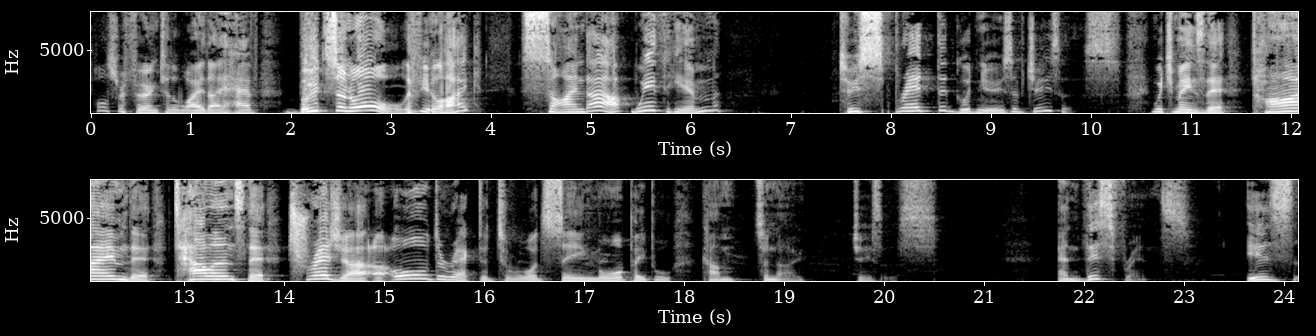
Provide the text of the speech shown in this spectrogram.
Paul's referring to the way they have boots and all, if you like, signed up with him to spread the good news of Jesus, which means their time, their talents, their treasure are all directed towards seeing more people come to know Jesus. And this, friends, is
